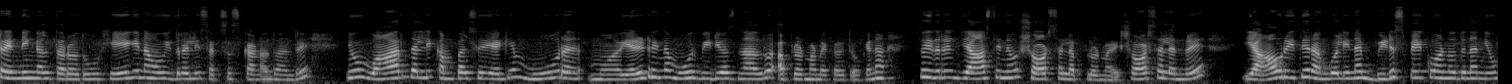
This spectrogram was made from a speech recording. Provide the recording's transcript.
ಟ್ರೆಂಡಿಂಗಲ್ಲಿ ತರೋದು, ಹೇಗೆ ನಾವು ಇದರಲ್ಲಿ ಸಕ್ಸಸ್ ಕಾಣೋದು ಅಂದರೆ ನೀವು ವಾರದಲ್ಲಿ ಕಂಪಲ್ಸರಿಯಾಗಿ ಮೂರು ಎರಡರಿಂದ ಮೂರು ವೀಡಿಯೋಸ್ನಾದರೂ ಅಪ್ಲೋಡ್ ಮಾಡಬೇಕಾಗುತ್ತೆ ಓಕೆನಾ ಸೊ ಇದರಲ್ಲಿ ಜಾಸ್ತಿ ನೀವು ಶಾರ್ಟ್ಸಲ್ಲಿ ಅಪ್ಲೋಡ್ ಮಾಡಿ. ಶಾರ್ಟ್ಸಲ್ಲಿ ಅಂದರೆ ಯಾವ ರೀತಿ ರಂಗೋಲಿನ ಬಿಡಿಸ್ಬೇಕು ಅನ್ನೋದನ್ನು ನೀವು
